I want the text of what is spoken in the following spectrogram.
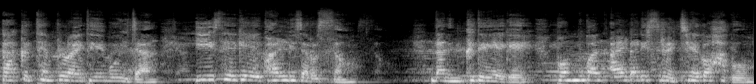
다크 템플러의 대모이자 이 세계의 관리자로서 나는 그대에게 법무관 알다리스를 제거하고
